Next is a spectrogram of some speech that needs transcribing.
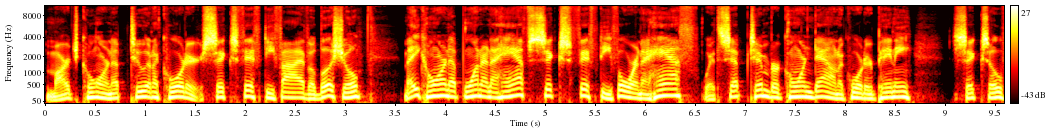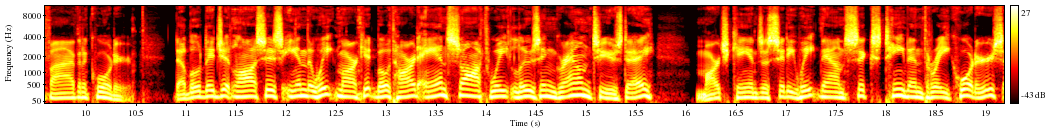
March corn up two and a quarter, 655 a bushel. May corn up one and a half, 654 and a half, with September corn down a quarter penny, 605 and a quarter. Double digit losses in the wheat market, both hard and soft wheat losing ground Tuesday. March Kansas City wheat down 16 and 3 quarters,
